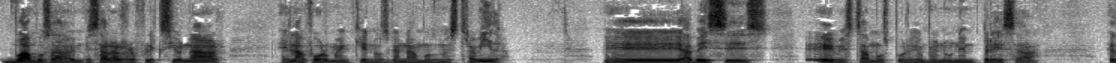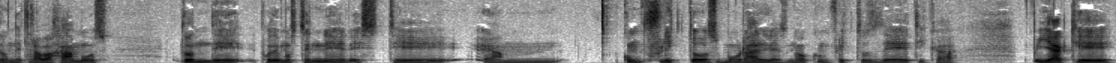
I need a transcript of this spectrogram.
vamos a empezar a reflexionar en la forma en que nos ganamos nuestra vida. Eh, a veces eh, estamos, por ejemplo, en una empresa donde trabajamos, donde podemos tener este, conflictos morales, ¿no? conflictos de ética, ya que,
